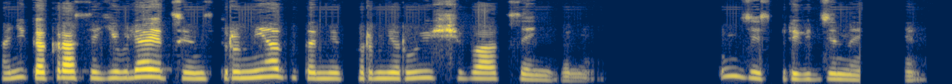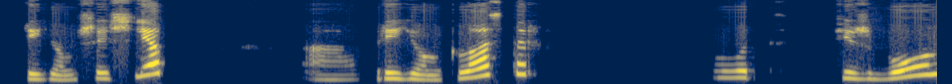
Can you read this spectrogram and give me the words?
они как раз и являются инструментами формирующего оценивания. И здесь приведены прием 6 шляп, а, прием кластер, вот, фишбоун,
